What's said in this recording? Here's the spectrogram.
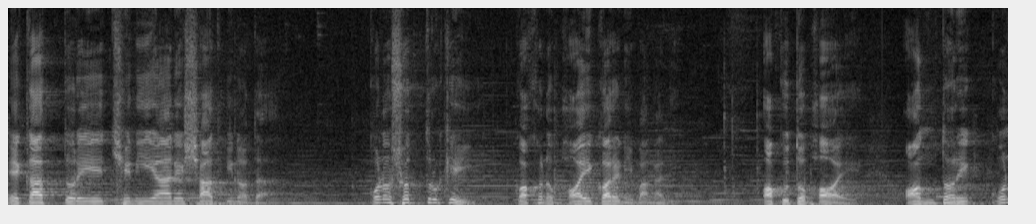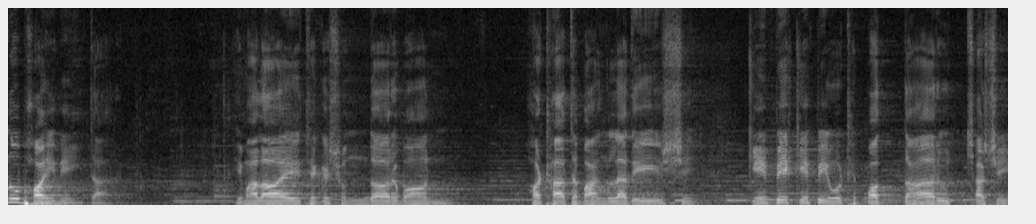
একাত্তরে ছিনিয়ে আনে স্বাধীনতা। কোনো শত্রুকেই কখনো ভয় করেনি বাঙালি। অকুত ভয়, অন্তরে কোনো ভয় নেই তার। হিমালয় থেকে সুন্দরবন, হঠাৎ বাংলাদেশ কেঁপে কেঁপে ওঠে পদ্মার উচ্ছ্বাসে।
